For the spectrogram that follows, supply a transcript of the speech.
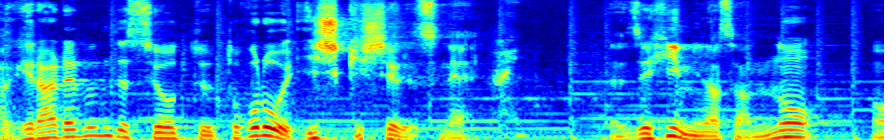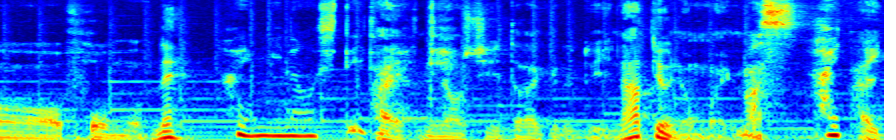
上げられるんですよというところを意識してですね、はい、ぜひ皆さんのフォームをね、はい、見直していただいて、はい、見直していただけるといいなというふうに思います。はい、はい、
